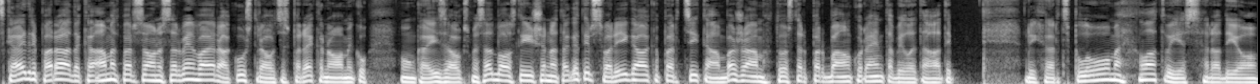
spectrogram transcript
skaidri parāda, ka amatpersonas arvien vairāk uztraucas par ekonomiku un ka izaugsmes atbalstīšana tagad ir svarīgāka par citām bažām, tostarp par banku rentabilitāti. Rihards Plūme, Latvijas radio.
